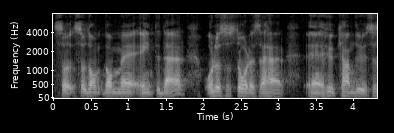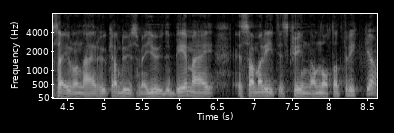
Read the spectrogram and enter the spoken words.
Så, så de, de är inte där. Och då så står det så här, eh, hur kan du, så säger hon här, hur kan du som är jude be mig, en samaritisk kvinna, om något att dricka?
